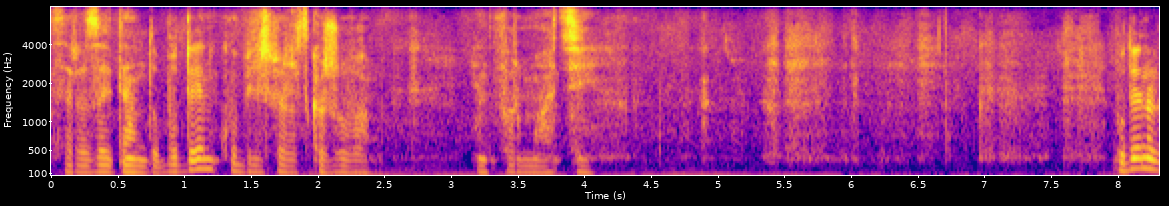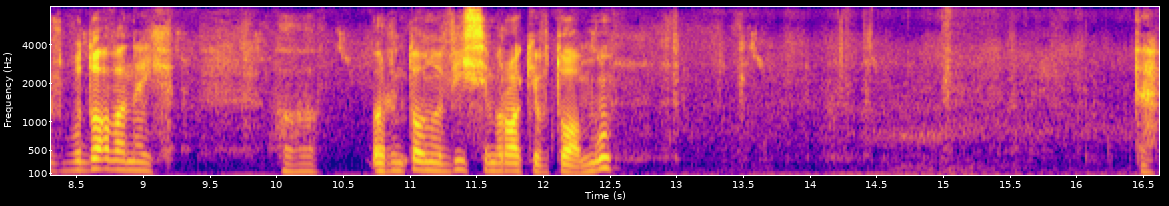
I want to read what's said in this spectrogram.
Зараз зайдемо до будинку, більше розкажу вам інформації. Будинок збудований орієнтовно 8 років тому. Так.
